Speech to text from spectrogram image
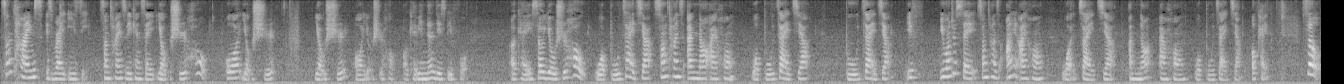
sometimes it's very easy. Sometimes we can say 有时候 or 有时有时 or 有时候 Okay, we learned this before. Okay, so 有时候我不在家 Sometimes I'm not at home. 我不在家不在家 If you want to say sometimes I'm at home 我在家 I'm not at home 我不在家 Okay. So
